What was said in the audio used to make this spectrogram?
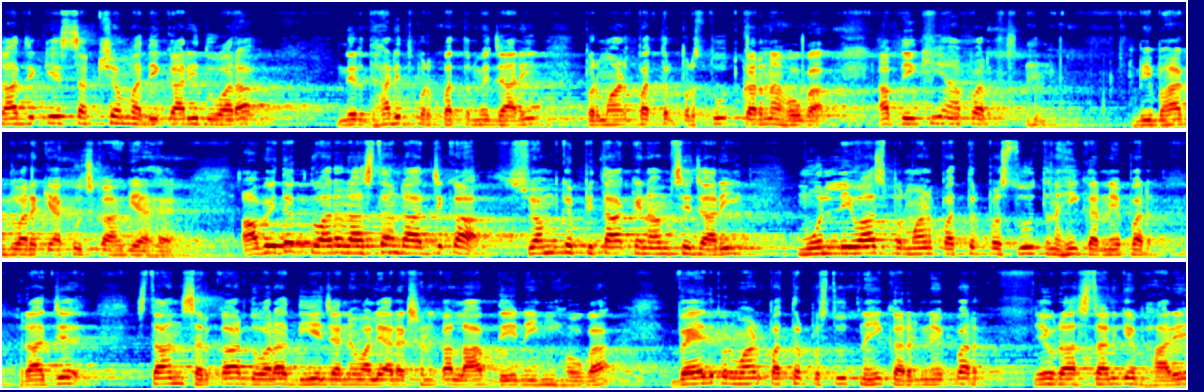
राज्य के सक्षम अधिकारी द्वारा निर्धारित प्रपत्र में जारी प्रमाण पत्र प्रस्तुत करना होगा। अब देखिए यहाँ पर विभाग द्वारा क्या कुछ कहा गया है? आवेदक द्वारा राजस्थान राज्य का स्वयं के पिता के नाम से जारी मूल निवास प्रमाण पत्र प्रस्तुत नहीं करने पर राजस्थान सरकार द्वारा दिए जाने वाले आरक्षण का लाभ दे नहीं होगा। वैध प्रमाण पत्र प्रस्तुत नहीं करने पर एवं राजस्थान के भारे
